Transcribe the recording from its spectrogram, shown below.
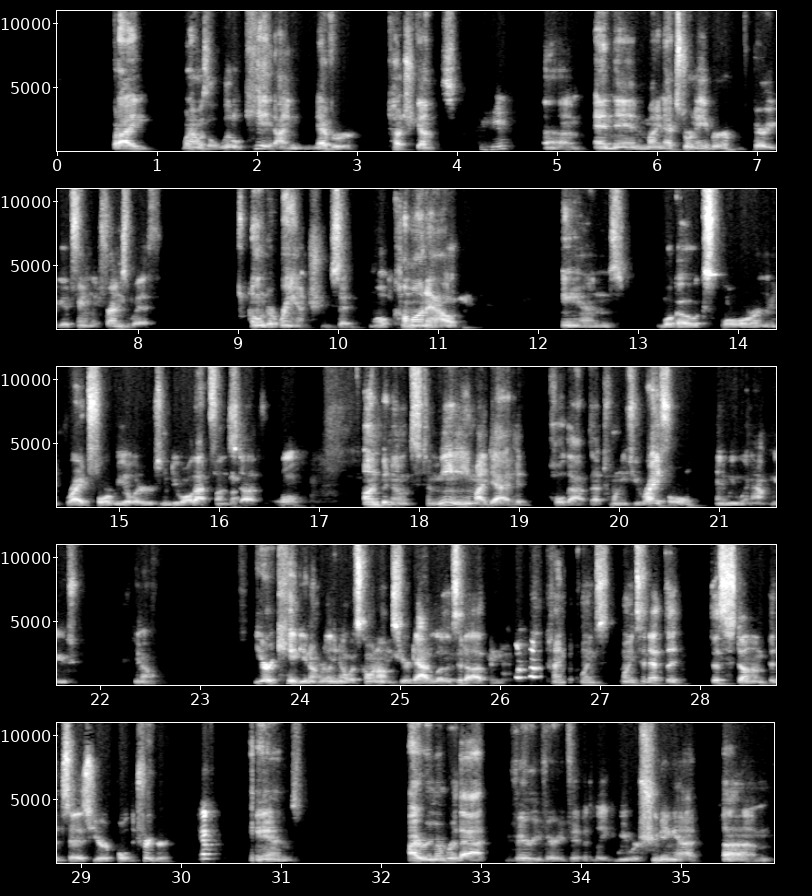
But I, when I was a little kid, I never touched guns. Mhm. Um, and then my next door neighbor, very good family friends with, owned a ranch. He said, "Well, come on out, and we'll go explore and ride four wheelers and do all that fun stuff." Cool. unbeknownst to me, my dad had pulled out that 22 rifle and we went out and we, you know, you're a kid, you don't really know what's going on. So your dad loads it up and kind of points points it at the the stump and says, here, pull the trigger. Yep. And I remember that very, very vividly. We were shooting at um,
